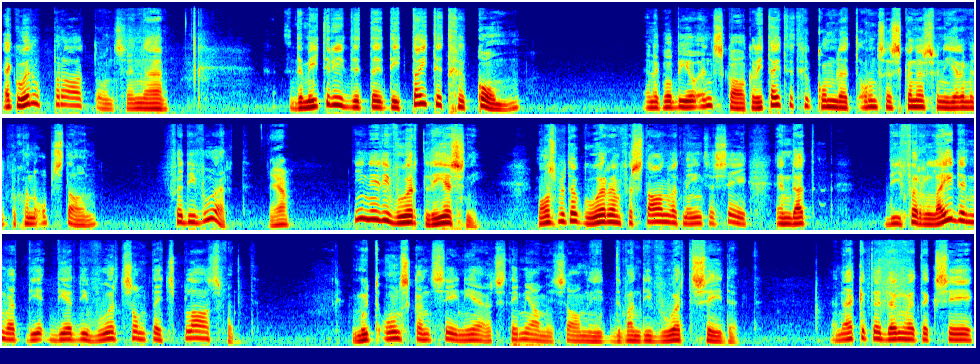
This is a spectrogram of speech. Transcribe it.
ek hoor hoe praat ons en uh Dimitri die, die, die tyd het gekom en ek wil by jou inskakel. Die tyd het gekom dat ons as kinders van die Here moet begin opstaan vir die woord. Ja. Nie net die woord lees nie. Maar ons moet ook hoor en verstaan wat mense sê en dat die verleiding wat de, deur die woord soms plaasvind. Moet ons kan sê nee, ek stem nie my saam nie, want die woord sê dit. En ek het 'n ding wat ek sê,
